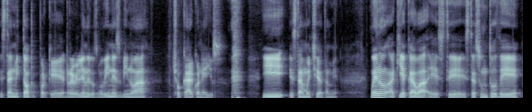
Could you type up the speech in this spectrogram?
está en mi top porque Rebelión de los Godines vino a chocar con ellos. y está muy chida también. Bueno, aquí acaba este, este asunto de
